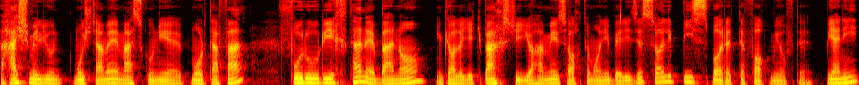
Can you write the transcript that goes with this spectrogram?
و 8 میلیون مجتمع مسکونی مرتفع فرو ریختن بنا اینکه حالا یک بخشی یا همه ساختمانی بریزه سالی 20 بار اتفاق میفته. یعنی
